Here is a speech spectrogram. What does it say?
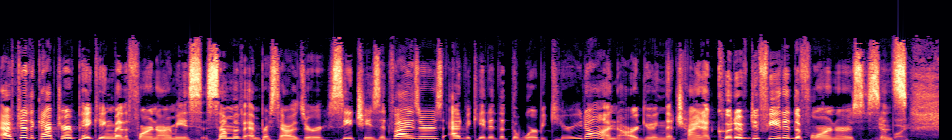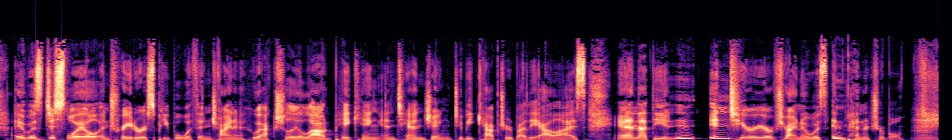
After the capture of Peking by the foreign armies, some of Empress Dowager Cixi's advisors advocated that the war be carried on, arguing that China could have defeated the foreigners since it was disloyal and traitorous people within China who actually allowed Peking and Tianjin to be captured by the Allies, and that the in- interior of China was impenetrable. Mm.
